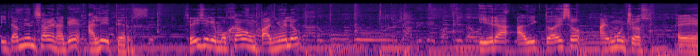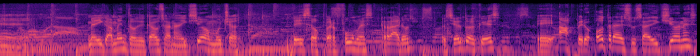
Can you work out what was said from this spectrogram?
y también, ¿saben a qué? Al éter. Se dice que mojaba un pañuelo y era adicto a eso. Hay muchos eh, medicamentos que causan adicción, muchos de esos perfumes raros. Lo cierto es que es eh, áspero. Otra de sus adicciones,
